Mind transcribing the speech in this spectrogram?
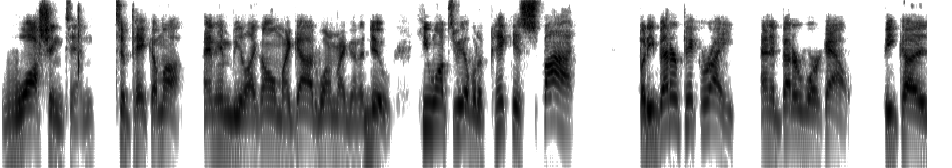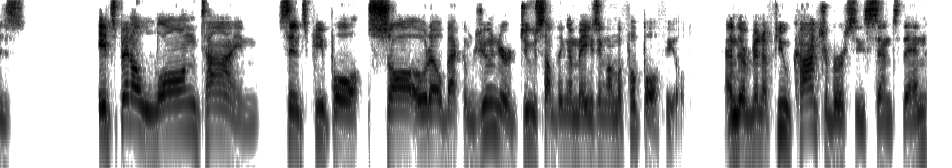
Washington to pick him up and him be like, "Oh my God, what am I going to do?" He wants to be able to pick his spot, but he better pick right and it better work out because it's been a long time since people saw Odell Beckham Jr. do something amazing on the football field. And there have been a few controversies since then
